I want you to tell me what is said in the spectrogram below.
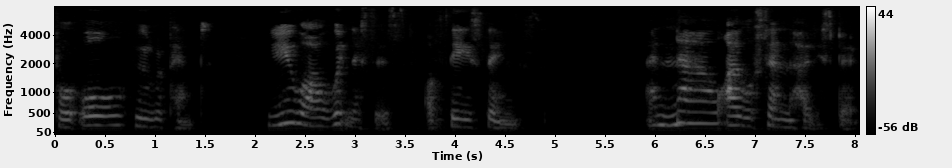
for all who repent. You are witnesses of these things. And now I will send the Holy Spirit,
